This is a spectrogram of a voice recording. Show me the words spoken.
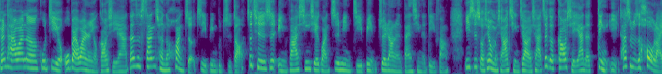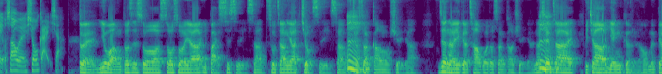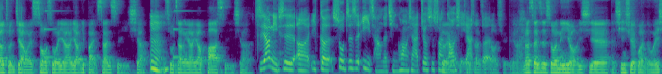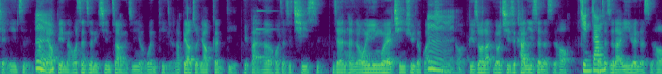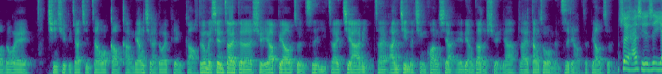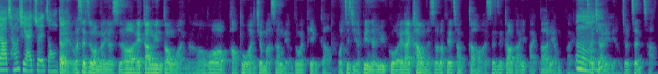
全台湾呢，估计有五百万人有高血压，但是三成的患者自己并不知道，这其实是引发心血管致命疾病最让人担心的地方。医师，首先我们想要请教一下，这个高血压的定义，它是不是后来有稍微修改一下？对，以往都是说收缩压一百四十以上，舒张压九十以上就算高血压。嗯任何一个超过都算高血压。那现在比较严格了，嗯、我们标准价为收缩压要一百三十以下，嗯，舒张压要八十以下。只要你是呃一个数字是异常的情况下，就是算高血压，对，就算是高血压。那甚至说你有一些心血管的危险因子，糖尿病啊，嗯、或甚至你心脏已经有问题了，那标准要更低，一百二或者是七十。人很容易因为情绪的关系，哦、嗯，比如说来，尤其是看医生的时候。紧张，或者是来医院的时候，都会情绪比较紧张或高亢，量起来都会偏高。所以，我们现在的血压标准是以在家里在安静的情况下，诶量到的血压来当做我们治疗的标准。所以，它其实是要长期来追踪的。对，我甚至我们有时候诶刚运动完，然后或跑步完就马上量，都会偏高。我自己的病人遇过，诶来看我的时候都非常高啊，甚至高达一百八、两百，嗯，在家里量就正常。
